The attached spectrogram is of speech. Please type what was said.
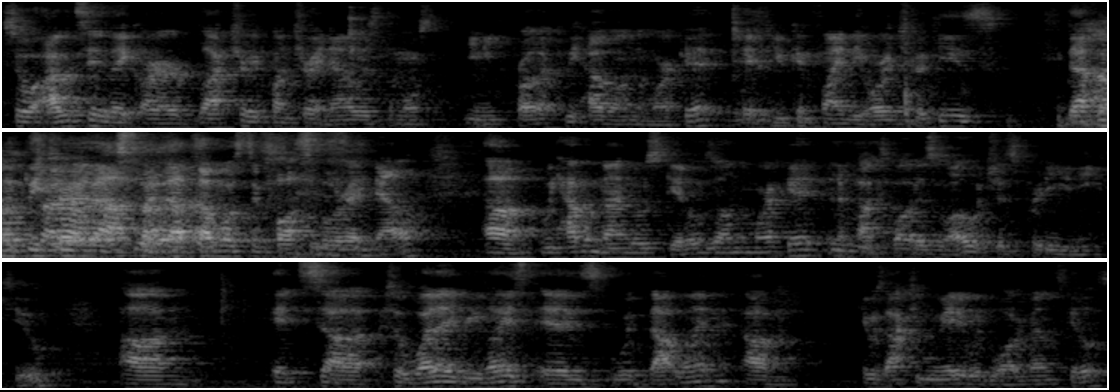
so I would say like our black cherry punch right now is the most unique product we have on the market. If you can find the orange cookies, definitely try, try that, but that's almost impossible right now. Um, we have a mango Skittles on the market in a Mhm. Pax pod as well, which is pretty unique too. Um, it's uh, so what I realized is with that one, um, it was actually we made it with watermelon Skittles,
